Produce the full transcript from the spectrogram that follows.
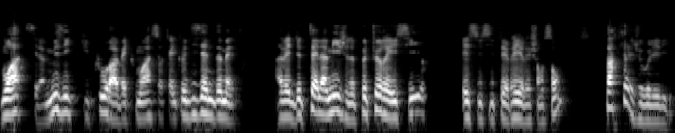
Moi, c'est la musique qui court avec moi sur quelques dizaines de mètres. Avec de tels amis, je ne peux que réussir et susciter rire et chansons. Parfait, je vous l'ai dit.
